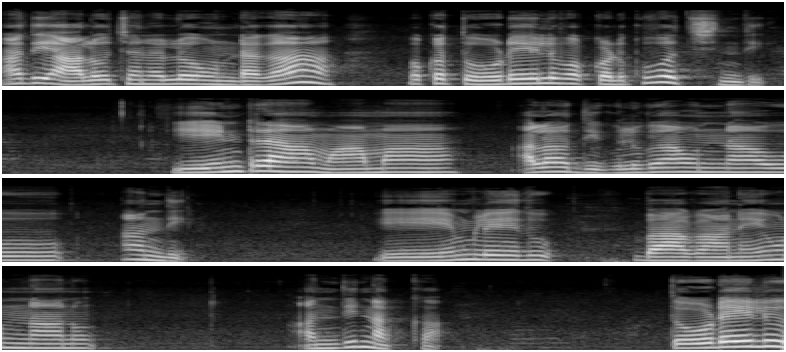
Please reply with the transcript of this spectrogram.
అది ఆలోచనలో ఉండగా ఒక తోడేలు ఒక్కడుకు వచ్చింది. ఏంట్రా మామ అలా దిగులుగా ఉన్నావు? అంది. ఏం లేదు బాగానే ఉన్నాను అంది నక్క. తోడేలు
